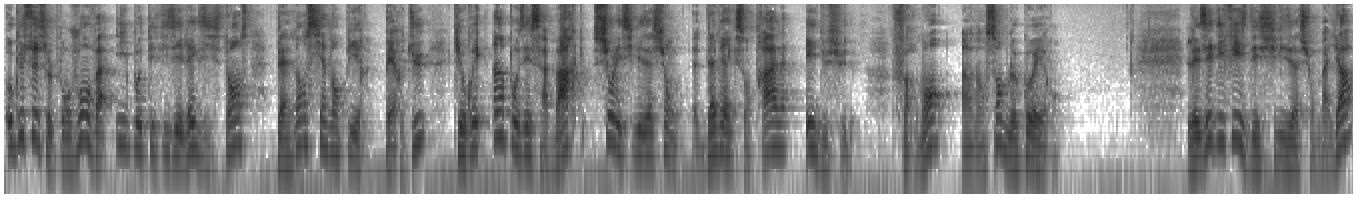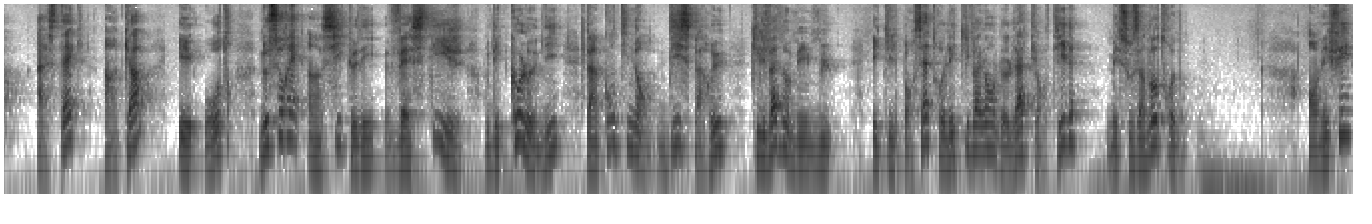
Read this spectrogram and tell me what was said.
Augustus le Plongeon va hypothétiser l'existence d'un ancien empire perdu qui aurait imposé sa marque sur les civilisations d'Amérique centrale et du Sud, formant un ensemble cohérent. Les édifices des civilisations mayas, aztèques, incas et autres ne seraient ainsi que des vestiges ou des colonies d'un continent disparu qu'il va nommer Mu, et qu'il pense être l'équivalent de l'Atlantide, mais sous un autre nom. En effet,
